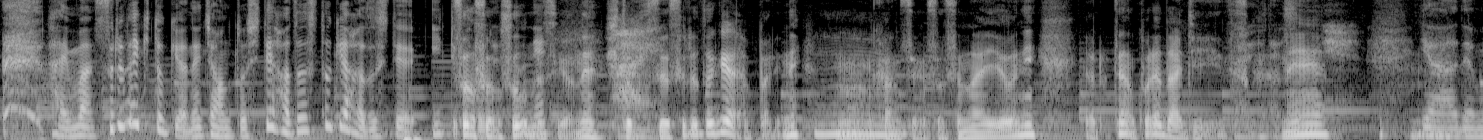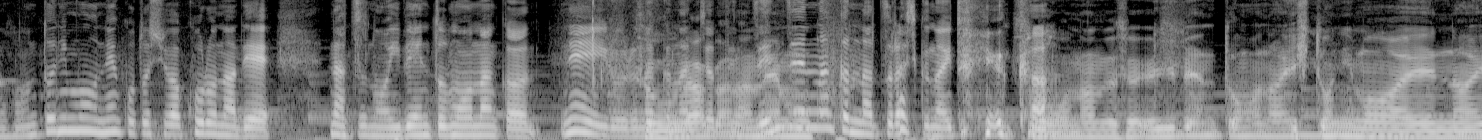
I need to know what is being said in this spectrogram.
はいまあするべき時はねちゃんとして外す時は外していいってそうことそうですよね。そうですよね。人と接する時はやっぱりね、ううんん、感染させないようにやるっていうのはこれは大事ですからね。いやーでも本当にもうね今年はコロナで夏のイベントもなんかねいろいろなくなっちゃって、ね全然なんか夏らしくないというか。そうなんですよイベントもない人にも会えない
